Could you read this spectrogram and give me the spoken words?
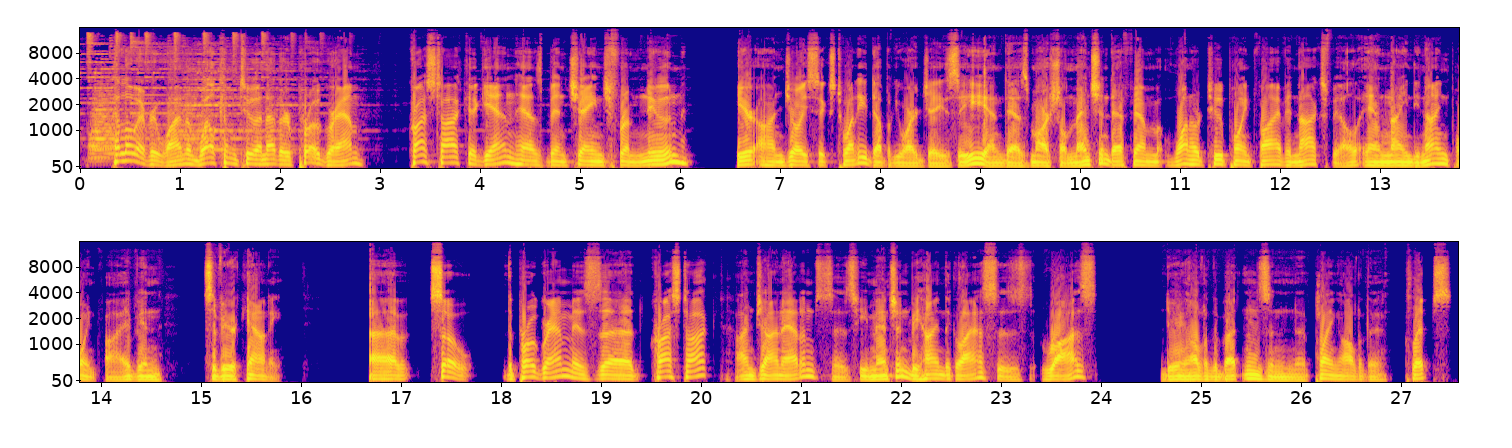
Hello, everyone, and welcome to another program. Crosstalk again has been changed from noon here on Joy 620 WRJZ, and as Marshall mentioned, FM 102.5 in Knoxville and 99.5 in Sevier County. Uh, so, the program is uh, Crosstalk. I'm John Adams. As he mentioned, behind the glass is Roz, doing all of the buttons and uh, playing all of the clips.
